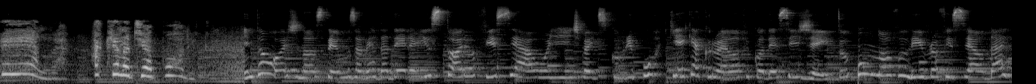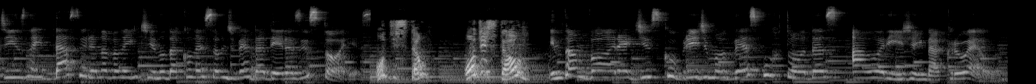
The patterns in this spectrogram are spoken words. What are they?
Ela, aquela diabólica. Então hoje nós temos a verdadeira história oficial, onde a gente vai descobrir por que, que a Cruella ficou desse jeito. Um novo livro oficial da Disney, da Serena Valentino, da coleção de verdadeiras histórias. Onde estão? Onde estão? Então bora descobrir de uma vez por todas a origem da Cruella.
